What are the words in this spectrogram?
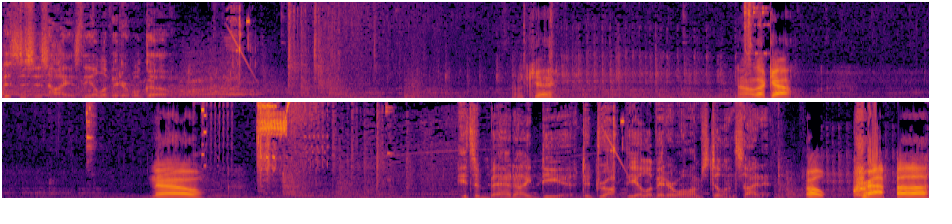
This is as high as the elevator will go. Okay. Now let go. No. It's a bad idea to drop the elevator while I'm still inside it. Oh, crap. Uh.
